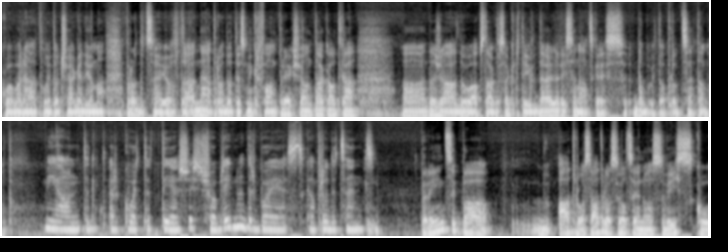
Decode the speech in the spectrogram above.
ko varētu lietot šajā gadījumā, producējot, tā, neatrodoties mikrofona priekšā un tā kaut kā. Uh, dažādu apstākļu sakritību dēļ arī sanāca, ka es dabūju to producentu amatu. Jā, un tad ar ko tu tieši šobrīd nodarbojies kā producents? Principā ātros, ātros vilcienos viss, ko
